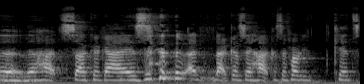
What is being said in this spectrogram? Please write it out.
the, mm. the hot soccer guys. I'm not gonna say hot because they're probably kids,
